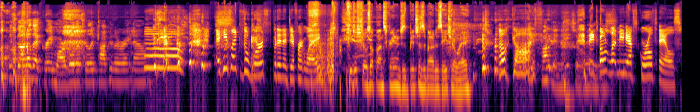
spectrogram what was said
condo. He's got all that gray marble that's really popular right now. Oh. And he's like the worst, but in a different way. He just shows up on screen and just bitches about his HOA. Oh God. Fucking HOA. They don't let me have squirrel tails.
